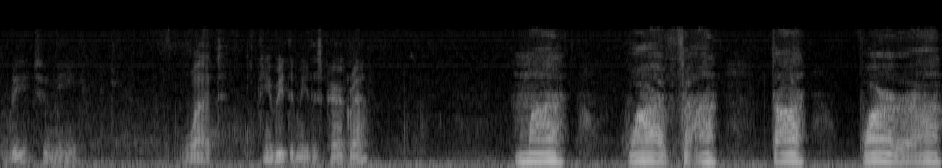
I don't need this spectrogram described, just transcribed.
read to me what? Can you read to me this paragraph? My wife and I were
